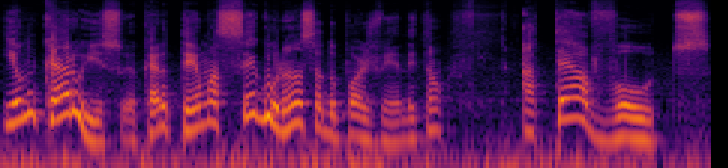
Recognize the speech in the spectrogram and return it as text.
E eu não quero isso. Eu quero ter uma segurança do pós-venda. Então, até a Volts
